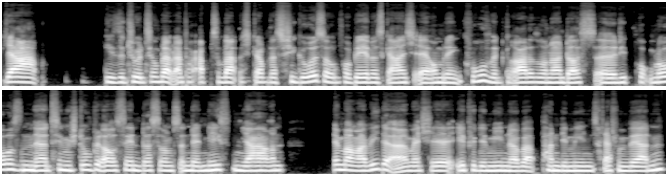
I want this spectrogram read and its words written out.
ja, die Situation bleibt einfach abzuwarten. Ich glaube, das viel größere Problem ist gar nicht äh, unbedingt Covid gerade, sondern dass äh, die Prognosen äh, ziemlich dunkel aussehen, dass uns in den nächsten Jahren immer mal wieder irgendwelche Epidemien oder Pandemien treffen werden.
